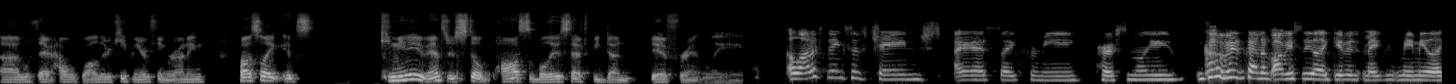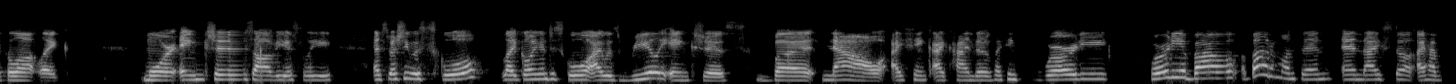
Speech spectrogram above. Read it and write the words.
uh, with their, how well they're keeping everything running. Plus, like it's community events are still possible; they just have to be done differently. A lot of things have changed i guess like for me personally. Covid's kind of obviously like given made, made me like a lot like more anxious obviously especially with school like going into school i was really anxious but now i think i kind of i think we're already we're already about about a month in and i still i have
